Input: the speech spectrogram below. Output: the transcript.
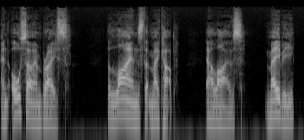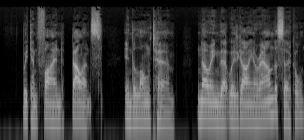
and also embrace the lines that make up our lives, maybe we can find balance in the long term, knowing that we're going around the circle.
